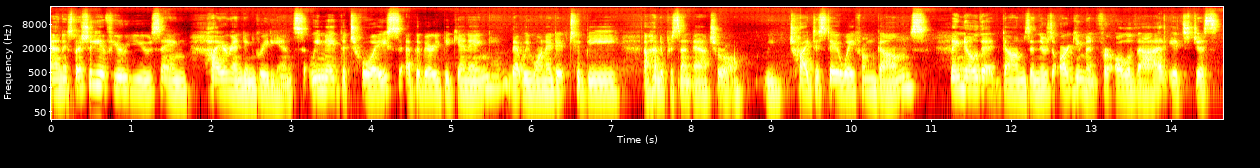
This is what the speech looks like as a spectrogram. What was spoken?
and especially if you're using higher end ingredients. We made the choice at the very beginning that we wanted it to be 100% natural. We tried to stay away from gums. I know that gums, and there's argument for all of that. It's just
